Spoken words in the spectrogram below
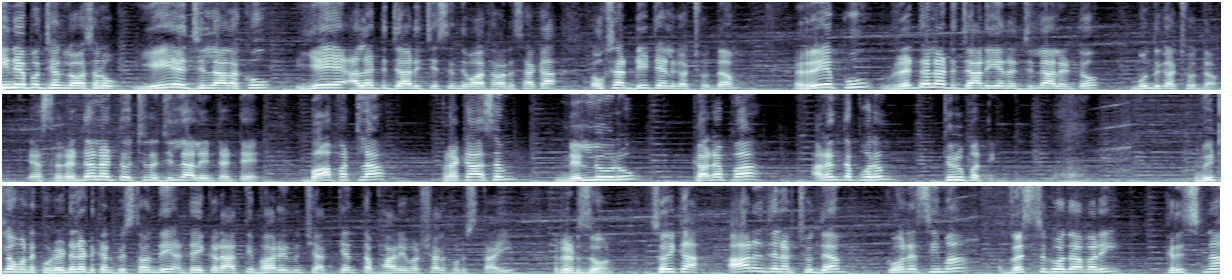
ఈ నేపథ్యంలో అసలు ఏ ఏ జిల్లాలకు ఏ ఏ అలర్ట్ జారీ చేసింది వాతావరణ శాఖ? ఒకసారి డీటెయిల్గా చూద్దాం. రేపు రెడ్ అలర్ట్ జారీ అయిన జిల్లాలేంటో ముందుగా చూద్దాం. ఎస్ రెడ్ అలర్ట్ వచ్చిన జిల్లాలు ఏంటంటే బాపట్ల ప్రకాశం నెల్లూరు కడప అనంతపురం తిరుపతి. వీటిలో మనకు రెడ్ అలర్ట్ కనిపిస్తోంది. అంటే ఇక్కడ అతి భారీ నుంచి అత్యంత భారీ వర్షాలు కురుస్తాయి రెడ్ జోన్ సో ఇక ఆరెంజ్ అలర్ట్ చూద్దాం. కోనసీమ వెస్ట్ గోదావరి కృష్ణా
